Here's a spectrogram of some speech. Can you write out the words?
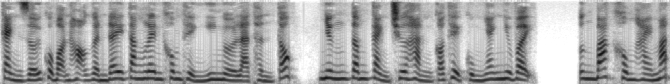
cảnh giới của bọn họ gần đây tăng lên không thể nghi ngờ là thần tốc, nhưng tâm cảnh chưa hẳn có thể cùng nhanh như vậy. Ưng bác không hai mắt,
